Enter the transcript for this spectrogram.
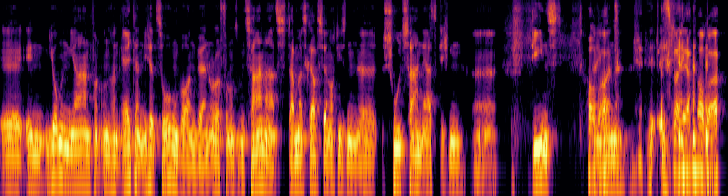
äh, in jungen Jahren von unseren Eltern nicht erzogen worden wären oder von unserem Zahnarzt, damals gab es ja noch diesen äh, schulzahnärztlichen äh, Dienst. Horror. Das war der Horror.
